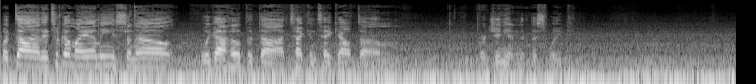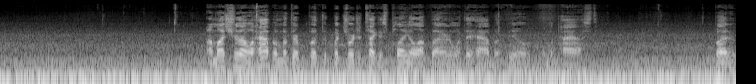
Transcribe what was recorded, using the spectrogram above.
But uh, they took out Miami, so now we got hope that uh, Tech can take out um, Virginia this week. I'm not sure that will happen, but they're but but Georgia Tech is playing a lot better than what they have, but you know, in the past. But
